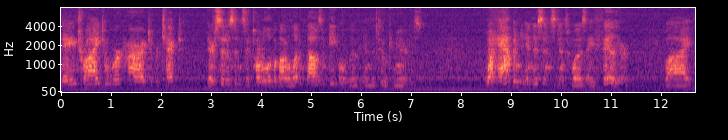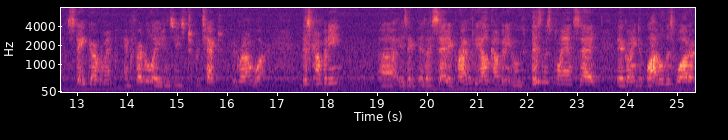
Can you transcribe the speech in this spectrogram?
They try to work hard to protect their citizens. A total of about 11,000 people live in the two communities. What happened in this instance was a failure by state government and federal agencies to protect the groundwater. This company uh, is, a, as I said, a privately held company whose business plan said they're going to bottle this water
